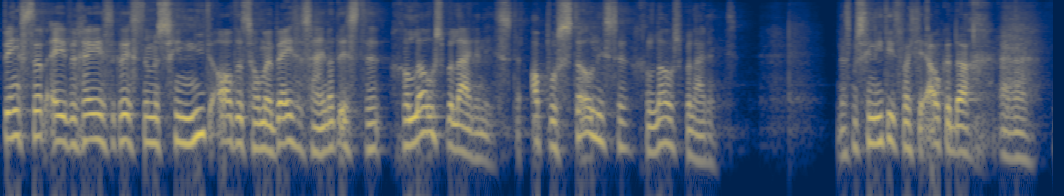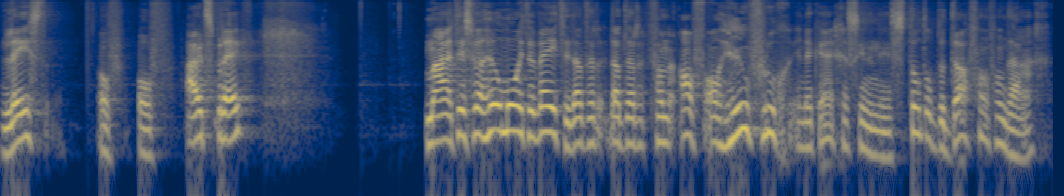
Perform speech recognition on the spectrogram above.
Pinkster evangelische christen misschien niet altijd zo mee bezig zijn. Dat is de geloofsbeleidenis, de apostolische geloofsbeleidenis. Dat is misschien niet iets wat je elke dag leest of, of uitspreekt. Maar het is wel heel mooi te weten dat er, dat er vanaf al heel vroeg in de kerkgeschiedenis tot op de dag van vandaag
